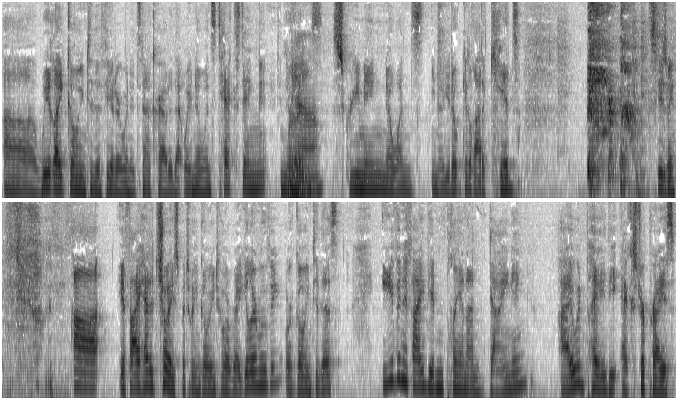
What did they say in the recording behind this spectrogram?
Uh, we like going to the theater when it's not crowded. That way, no one's texting, no Right. one's screaming, no one's you know you don't get a lot of kids. Excuse me. Uh, if I had a choice between going to a regular movie or going to this, even if I didn't plan on dining, I would pay the extra price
